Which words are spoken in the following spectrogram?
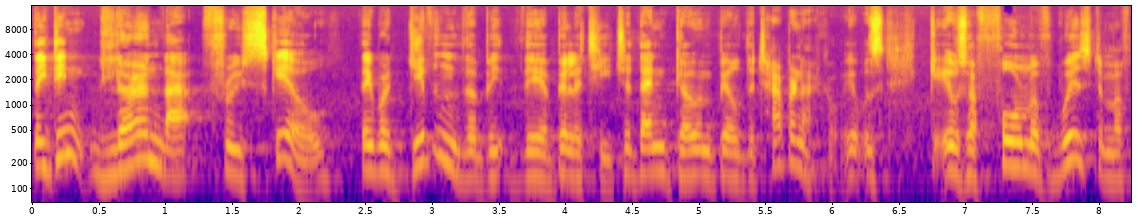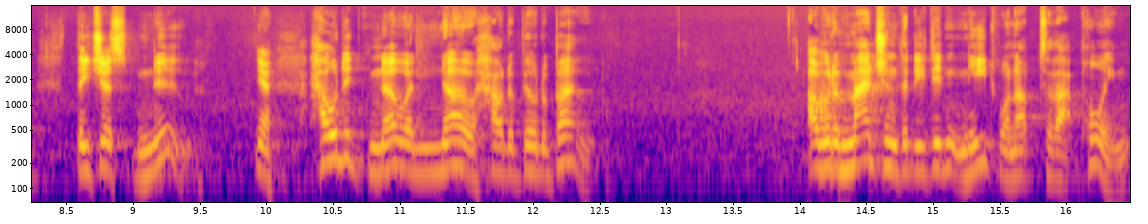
they didn't learn that through skill. They were given the, the ability to then go and build the tabernacle. It was, it was a form of wisdom of they just knew. Know, how did Noah know how to build a boat? I would imagine that he didn't need one up to that point.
